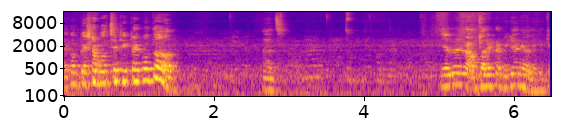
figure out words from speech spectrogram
এখন পেশা হচ্ছে ঠিকঠাক মতো? আচ্ছা। ইয়ানুরের আব্বার একটা বিরিয়ানি নাকি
